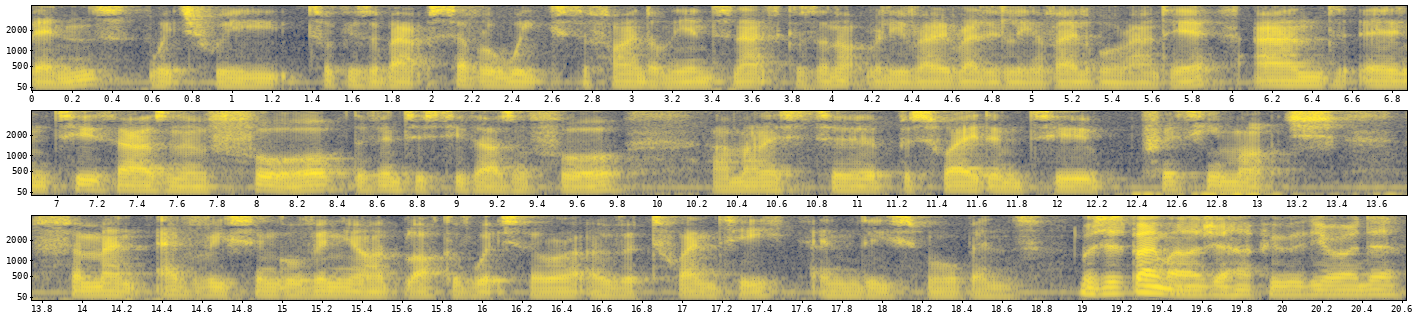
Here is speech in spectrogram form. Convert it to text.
bins, which we took us about several weeks to find on the internet because they're not really very readily available around here. And in 2004, the vintage 2004, I managed to persuade him to pretty much ferment every single vineyard block, of which there were over 20 in these small bins. Was his bank manager happy with your idea?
